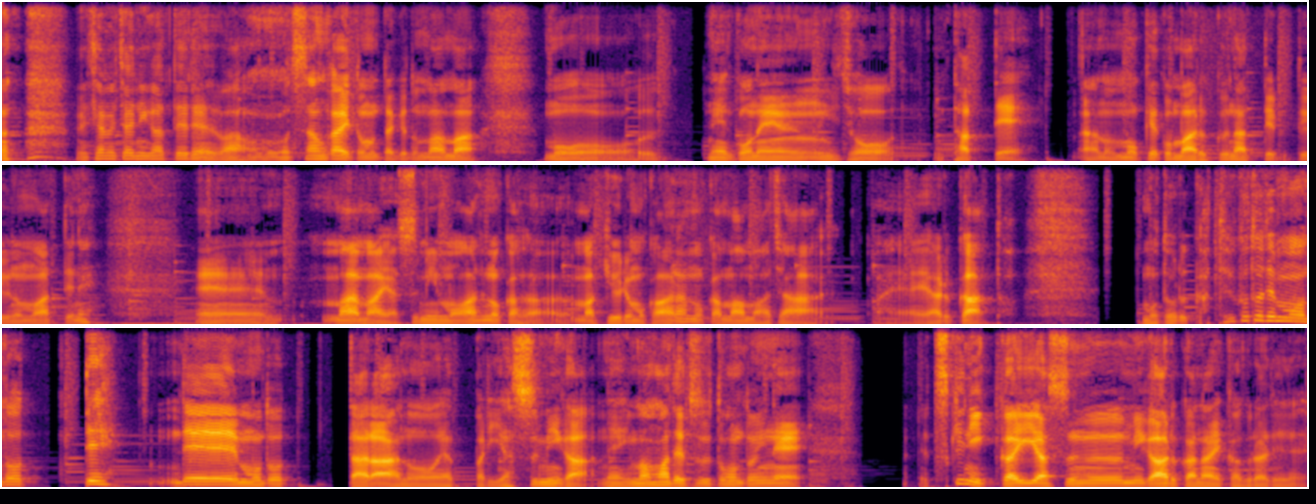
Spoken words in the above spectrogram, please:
めちゃめちゃ苦手で、あ、おじさんかいと思ったけど、まあまあ、もう、ね、5年以上経って、あの、もう結構丸くなってるっていうのもあってね、えー、まあまあ休みもあるのか、まあ給料も変わらんのか、まあまあじゃあ、えー、やるかと。戻るかということで戻って、で、戻ったら、あの、やっぱり休みがね、今までずっと本当にね、月に1回休みがあるかないかぐらいで、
